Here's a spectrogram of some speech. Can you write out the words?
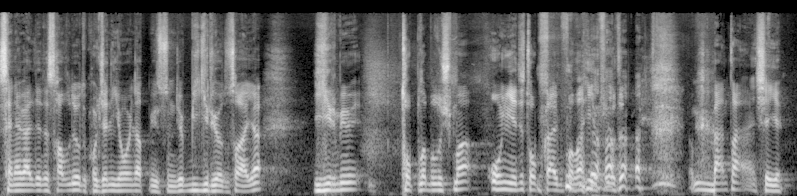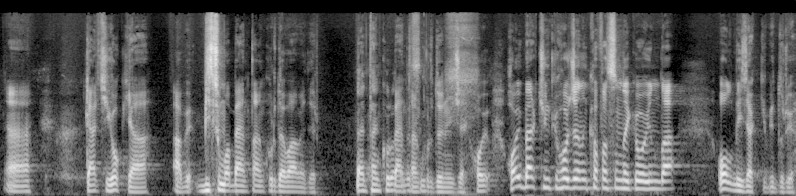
Senegal'de de sallıyorduk. Hoca niye oynatmıyorsun diyor. Bir giriyordu sahaya. 20 topla buluşma 17 top kaybı falan yapıyordu. ben ta- şeyi e, gerçi yok ya. Abi Bisuma Bentancur devam ederim. Bentancur'u alırsın. Bentancur dönünce. Hoy, Hoiberg çünkü hocanın kafasındaki oyunda olmayacak gibi duruyor.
